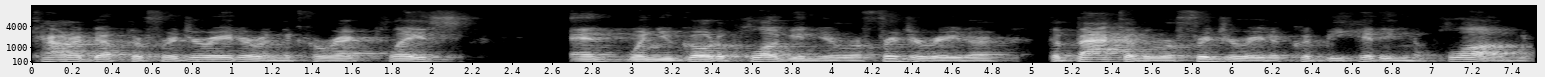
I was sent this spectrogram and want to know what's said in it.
counter depth refrigerator in the correct place, and when you go to plug in your refrigerator, the back of the refrigerator could be hitting the plug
